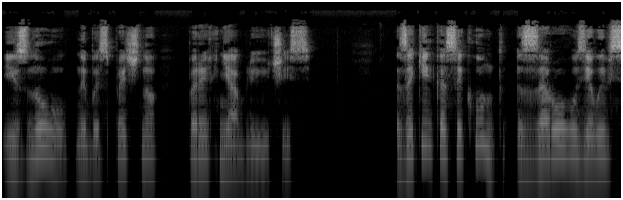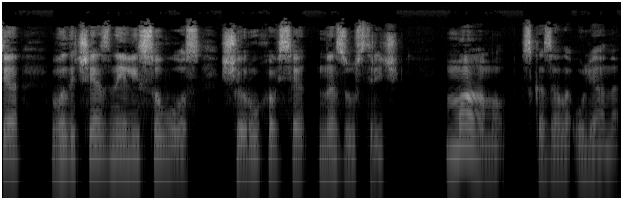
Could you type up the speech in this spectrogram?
і знову небезпечно перехняблюючись. За кілька секунд з-за рогу з'явився величезний лісовоз, що рухався назустріч. Мамо, сказала Уляна.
